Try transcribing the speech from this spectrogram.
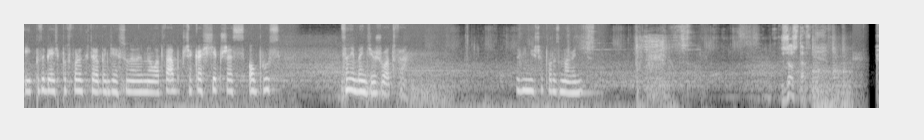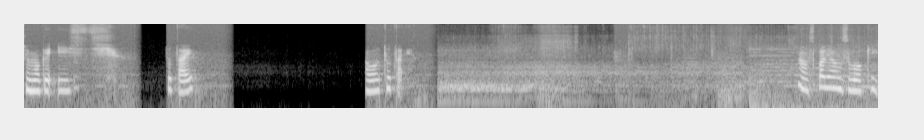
i pozabijać potwory, które będzie w sumie będą łatwe, albo przekraść się przez obóz, co nie będzie już łatwe. Z nim jeszcze porozmawiać. Zostaw mnie. Czyli mogę iść tutaj. Albo tutaj. No, spaliłam zwłoki.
